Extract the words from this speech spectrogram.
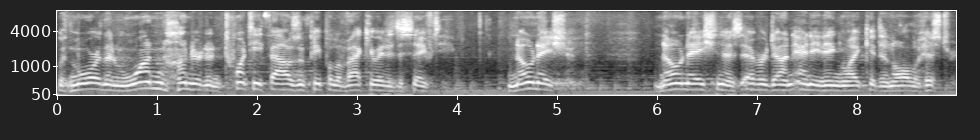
With more than 120,000 people evacuated to safety. No nation, no nation has ever done anything like it in all of history.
